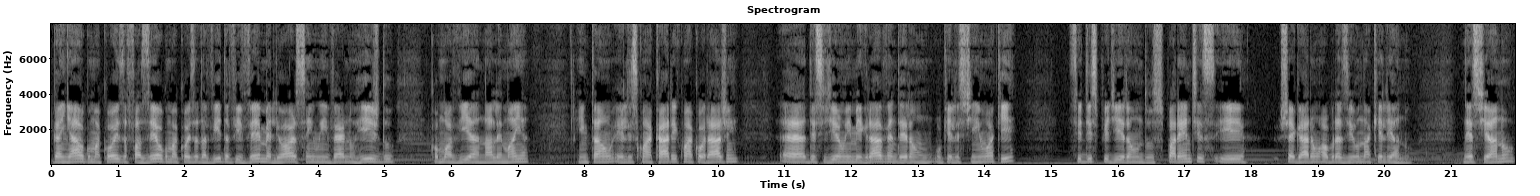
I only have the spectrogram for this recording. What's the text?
ganhar alguma coisa, fazer alguma coisa da vida, viver melhor sem um inverno rígido como havia na Alemanha. Então, eles com a cara e com a coragem é, decidiram emigrar, venderam o que eles tinham aqui, se despediram dos parentes e chegaram ao Brasil naquele ano. Neste ano,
